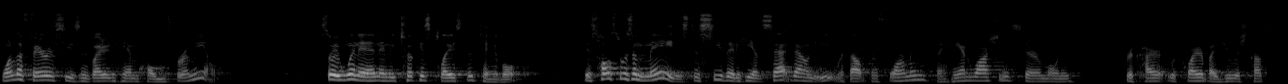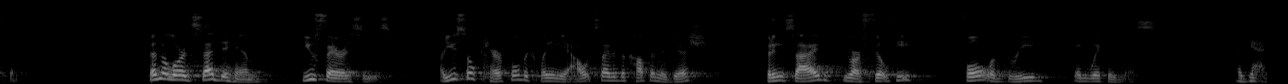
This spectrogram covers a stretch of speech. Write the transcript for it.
one of the Pharisees invited him home for a meal. So he went in and he took his place at the table. His host was amazed to see that he had sat down to eat without performing the hand washing ceremony required by Jewish custom. Then the Lord said to him, You Pharisees, are you so careful to clean the outside of the cup and the dish, but inside you are filthy, full of greed and wickedness? Again,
